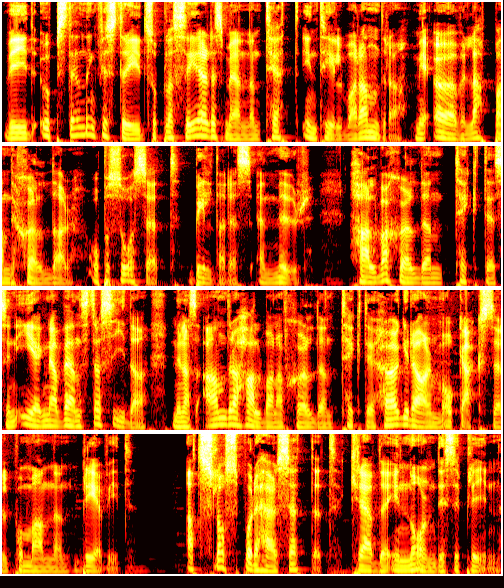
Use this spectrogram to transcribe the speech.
Vid uppställning för strid så placerades männen tätt intill varandra med överlappande sköldar och på så sätt bildades en mur. Halva skölden täckte sin egna vänstra sida medan andra halvan av skölden täckte höger arm och axel på mannen bredvid. Att slåss på det här sättet krävde enorm disciplin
